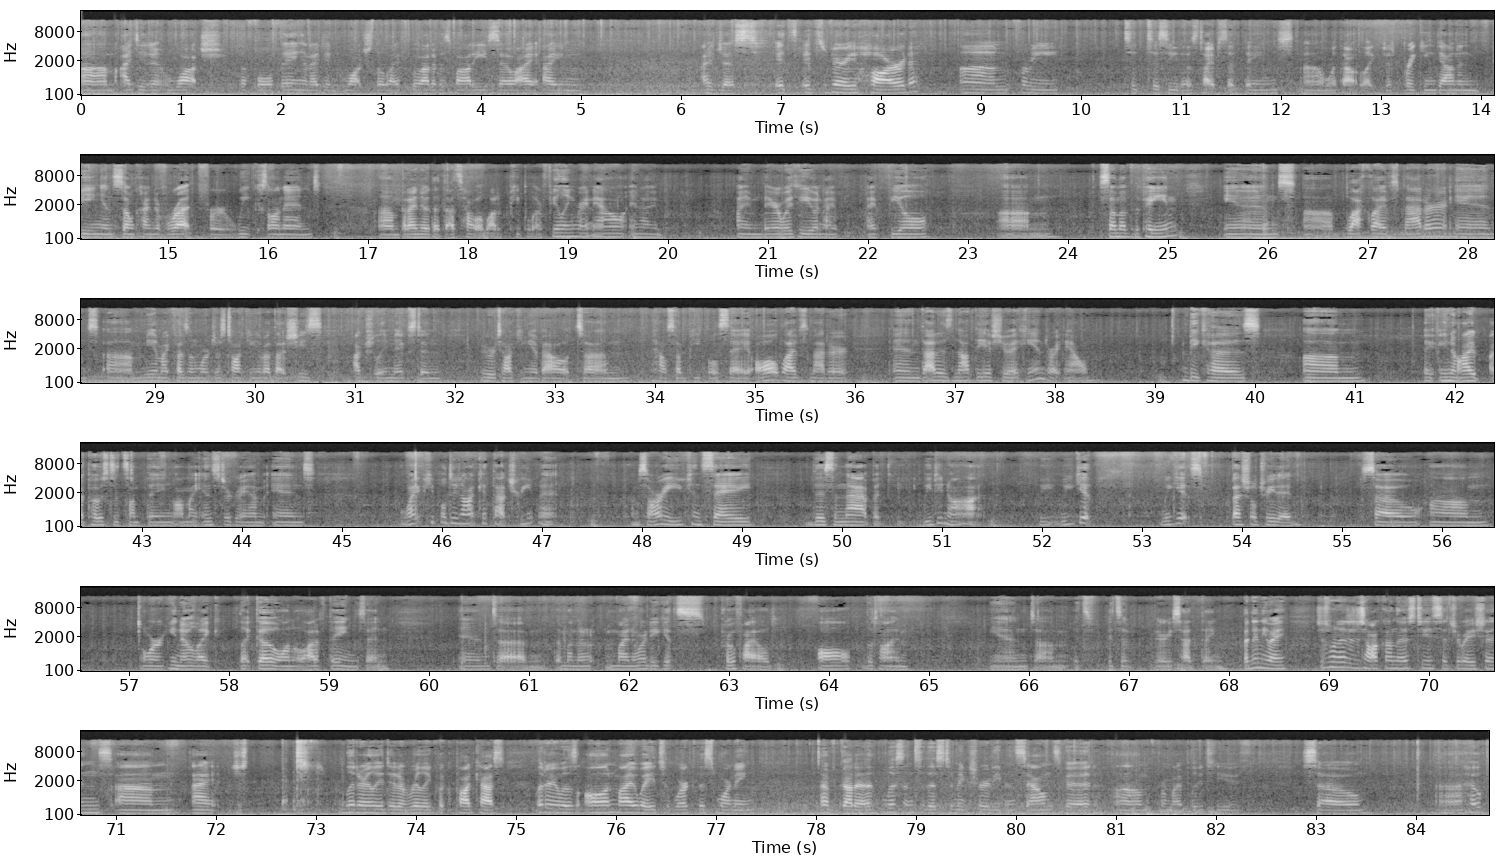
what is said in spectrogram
um, I didn't watch the full thing, and I didn't watch the life go out of his body. So I, I'm, I just, it's it's very hard um, for me to, to see those types of things um, without like just breaking down and being in some kind of rut for weeks on end. Um, but I know that that's how a lot of people are feeling right now, and I'm I'm there with you, and I I feel um, some of the pain and uh, Black Lives Matter. And um, me and my cousin were just talking about that. She's actually mixed, and we were talking about um, how some people say all lives matter, and that is not the issue at hand right now. Because, um, you know, I, I posted something on my Instagram, and white people do not get that treatment. I'm sorry, you can say this and that, but we do not. We, we get we get special treated so, um, or you know, like let go on a lot of things, and and um, the minor- minority gets profiled all the time, and um, it's it's a very sad thing. But anyway, just wanted to talk on those two situations. Um, I just literally did a really quick podcast. Literally was on my way to work this morning. I've got to listen to this to make sure it even sounds good um, from my Bluetooth. So, uh, hope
